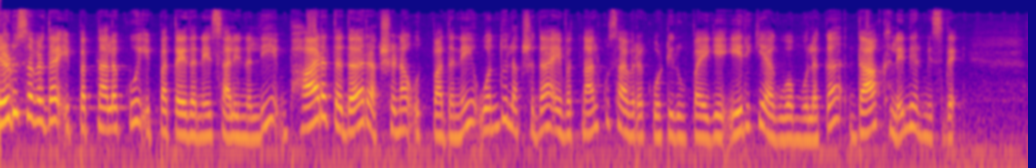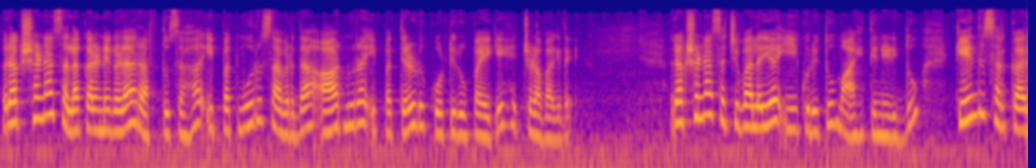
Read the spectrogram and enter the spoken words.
ಎರಡು ಸಾವಿರದ ಇಪ್ಪತ್ನಾಲ್ಕು ಇಪ್ಪತ್ತೈದನೇ ಸಾಲಿನಲ್ಲಿ ಭಾರತದ ರಕ್ಷಣಾ ಉತ್ಪಾದನೆ ಒಂದು ಲಕ್ಷದ ಐವತ್ನಾಲ್ಕು ಸಾವಿರ ಕೋಟಿ ರೂಪಾಯಿಗೆ ಏರಿಕೆಯಾಗುವ ಮೂಲಕ ದಾಖಲೆ ನಿರ್ಮಿಸಿದೆ. ರಕ್ಷಣಾ ಸಲಕರಣೆಗಳ ರಫ್ತು ಸಹ ಇಪ್ಪತ್ಮೂರು ಸಾವಿರದ ಆರುನೂರ ಇಪ್ಪತ್ತೆರಡು ಕೋಟಿ ರೂಪಾಯಿಗೆ ಹೆಚ್ಚಳವಾಗಿದೆ. ರಕ್ಷಣಾ ಸಚಿವಾಲಯ ಈ ಕುರಿತು ಮಾಹಿತಿ ನೀಡಿದ್ದು, ಕೇಂದ್ರ ಸರ್ಕಾರ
